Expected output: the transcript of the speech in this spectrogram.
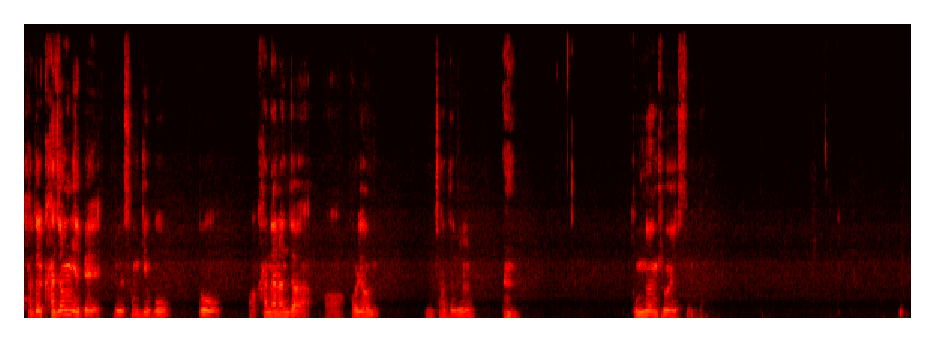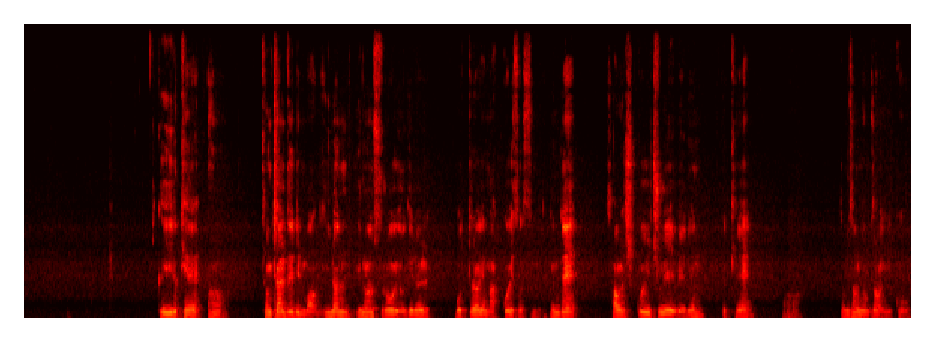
다들 가정 예배를 섬기고 또 어, 가난한 자 어, 어려운 자들을 돕는 교회였습니다. 그 이렇게 어, 경찰들이 막 인원 인원수로 여기를 못 들어가게 막고 있었습니다. 근데 4월 19일 주일 예배는 이렇게 어, 덤성덤성 있고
